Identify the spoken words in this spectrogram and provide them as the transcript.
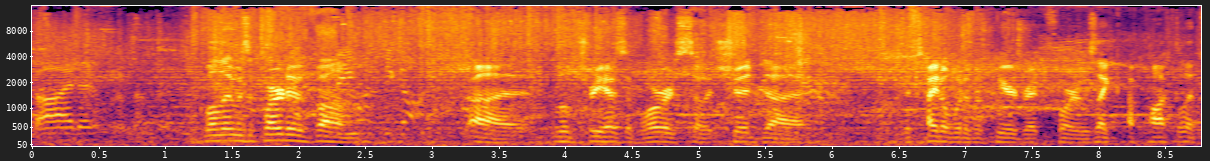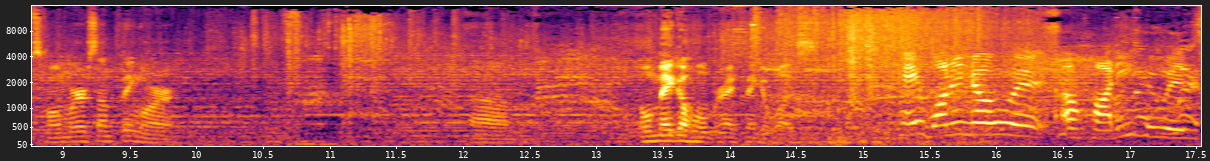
God, I don't remember. well, it was a part of um, uh, Little Treehouse of Horrors, so it should, uh, the title would have appeared right before. It was like Apocalypse Homer or something, or um, Omega Homer, I think it was. Hey, want to know a, a hottie who is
